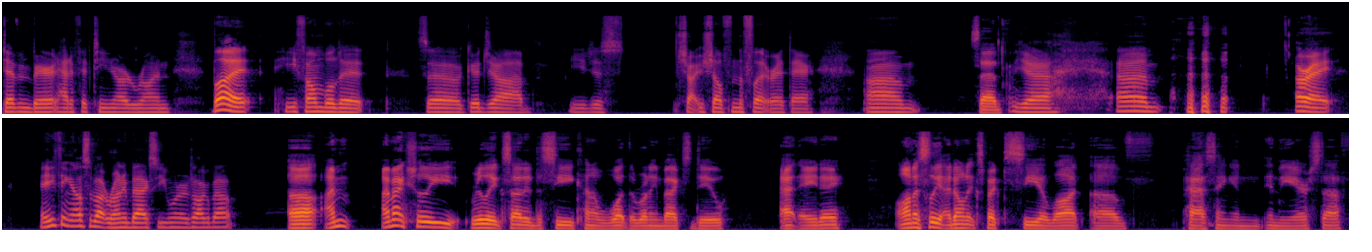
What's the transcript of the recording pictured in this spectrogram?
Devin Barrett had a 15 yard run, but he fumbled it. So good job. You just shot yourself in the foot right there. Um, Sad. yeah. Um, all right. Anything else about running backs that you wanted to talk about? Uh, I'm I'm actually really excited to see kind of what the running backs do at A Day. Honestly, I don't expect to see a lot of passing and in the air stuff.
